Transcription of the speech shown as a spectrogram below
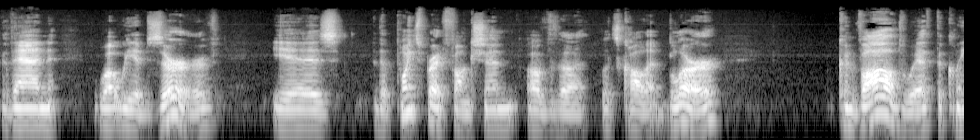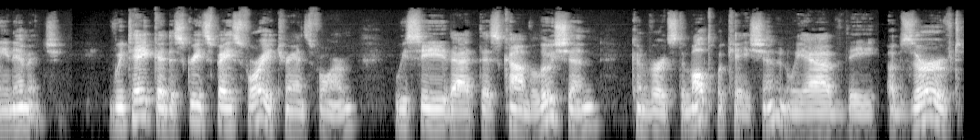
then what we observe is the point spread function of the, let's call it blur, convolved with the clean image. If we take a discrete space Fourier transform, we see that this convolution converts to multiplication, and we have the observed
